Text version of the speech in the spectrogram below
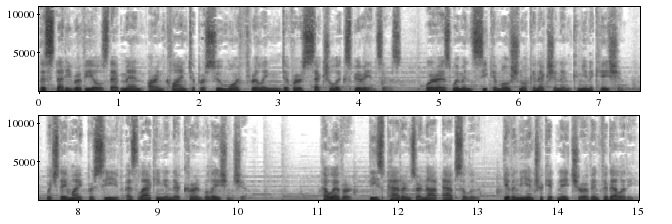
The study reveals that men are inclined to pursue more thrilling and diverse sexual experiences, whereas women seek emotional connection and communication, which they might perceive as lacking in their current relationship. However, these patterns are not absolute, given the intricate nature of infidelity.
